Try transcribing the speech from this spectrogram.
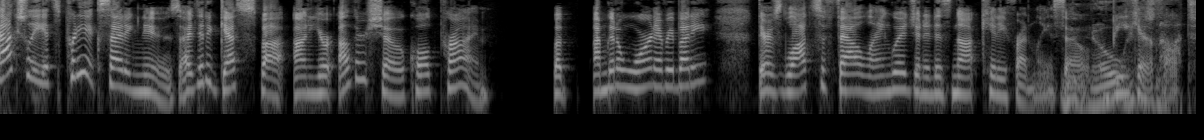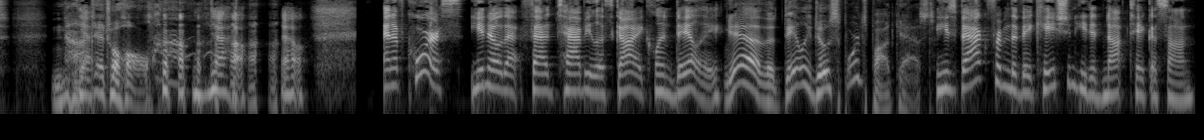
Actually, it's pretty exciting news. I did a guest spot on your other show called Prime. I'm going to warn everybody there's lots of foul language and it is not kitty friendly. So no, be careful. not. Not Yeah. at all. no, no. And of course, you know that fadtabulous guy, Clint Daly. yeah, the Daily Dose Sports podcast. He's back from the vacation he did not take us on.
